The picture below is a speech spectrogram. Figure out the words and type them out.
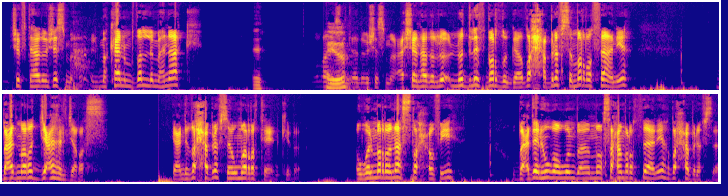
وشفت هذا وش اسمه؟ المكان المظلم هناك؟ إيه. أيوه. نسيت هذا وش اسمه. عشان هذا لو- لودليث برضو قا- ضحى بنفسه مرة ثانية بعد ما رجعه الجرس يعني ضحى بنفسه هو مرتين كذا. أول مرة ناس ضحوا فيه وبعدين هو أول ما صحى مرة ثانية ضحى بنفسه.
